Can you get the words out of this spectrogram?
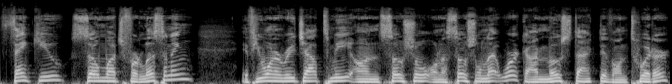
Thank you so much for listening. If you want to reach out to me on social, on a social network, I'm most active on Twitter.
